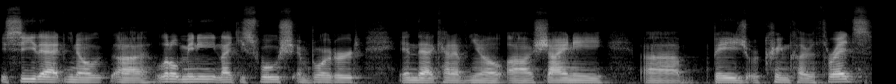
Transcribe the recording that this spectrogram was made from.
you see that you know uh, little mini Nike swoosh embroidered in that kind of you know uh, shiny uh, beige or cream color threads.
